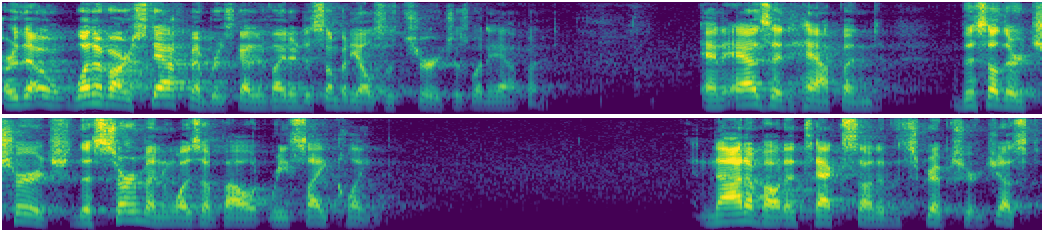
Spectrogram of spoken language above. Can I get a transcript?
or the, one of our staff members got invited to somebody else's church, is what happened. And as it happened, this other church, the sermon was about recycling, not about a text out of the scripture, just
